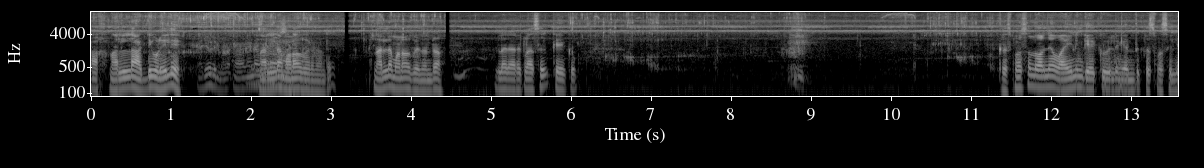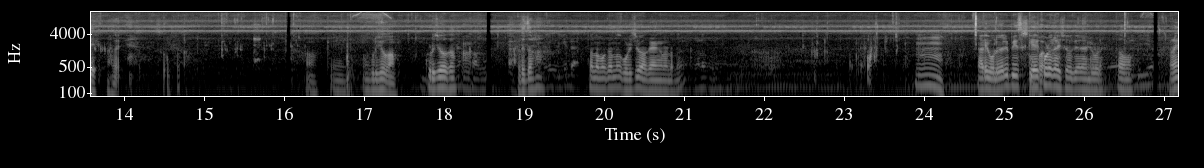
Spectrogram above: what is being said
ആ നല്ല അടിപൊളി അല്ലേ നല്ല മണമൊക്കെ വരുന്നുണ്ട്. നല്ല മണമൊക്കെ വരുന്നുണ്ടോ നല്ല എല്ലാവരും അര ഗ്ലാസ് കേക്കും. ക്രിസ്മസ് എന്ന് പറഞ്ഞാൽ വൈനും കേക്കും ഇല്ലെങ്കിൽ എന്ത് ക്രിസ്മസ് ഇല്ലേ അതെ. സൂപ്പർ. ഓക്കെ കുടിച്ചു നോക്കാം. കുടിച്ചു നോക്കാം. എടുത്തോളാം അപ്പം നമുക്കൊന്ന് കുടിച്ചു നോക്കാം എങ്ങനെ ഉണ്ടെന്ന് ഉം. അടിപൊളി. ഒരു പീസ് കേക്ക് കൂടെ കഴിച്ചു നോക്കിയാൽ അതിന്റെ കൂടെ. തോന്നാം അതെ.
